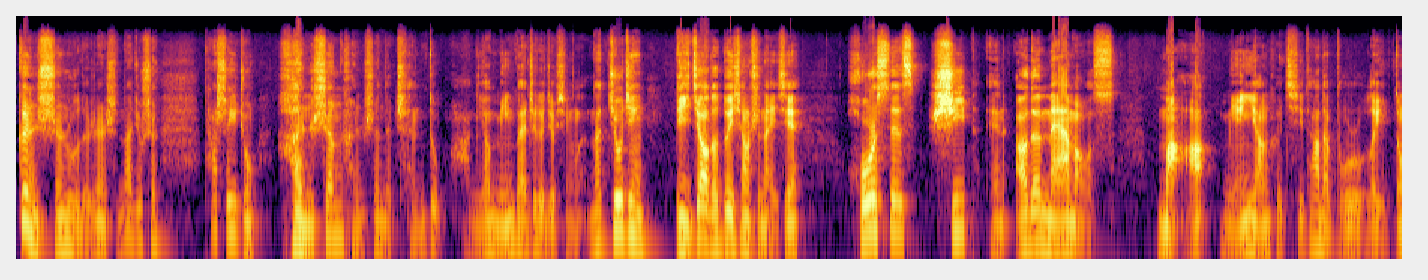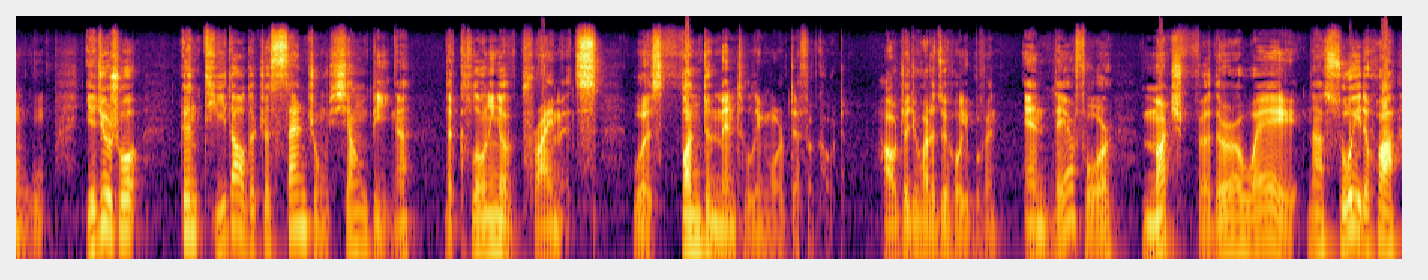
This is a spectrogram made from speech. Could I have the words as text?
更深入的认识，那就是它是一种很深很深的程度啊！你要明白这个就行了。那究竟比较的对象是哪些？Horses, sheep, and other mammals，马、绵羊和其他的哺乳类动物。也就是说，跟提到的这三种相比呢，the cloning of primates was fundamentally more difficult。好，这句话的最后一部分。And therefore much further away。那所以的话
